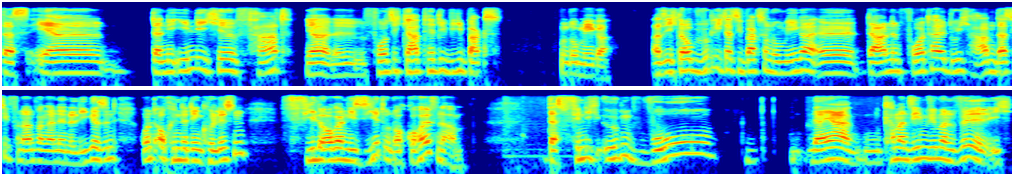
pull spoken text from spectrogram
dass er dann eine ähnliche Fahrt ja, äh, vor sich gehabt hätte wie die Bugs und Omega. Also ich glaube wirklich, dass die Bugs und Omega äh, da einen Vorteil durch haben, dass sie von Anfang an in der Liga sind und auch hinter den Kulissen viel organisiert und auch geholfen haben das finde ich irgendwo, naja, kann man sehen, wie man will. Ich,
